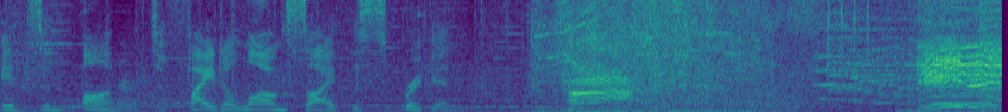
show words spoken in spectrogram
It's an honor to fight alongside the Spriggan. Ha! Eat it!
